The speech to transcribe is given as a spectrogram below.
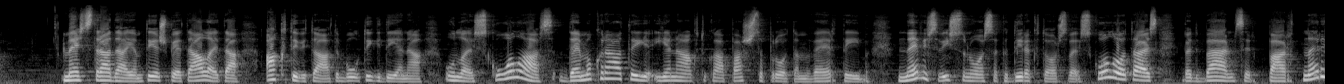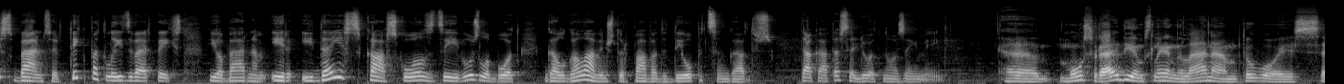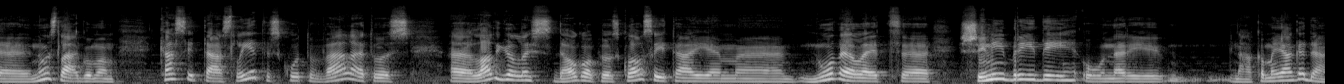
Mēs strādājam tieši pie tā, lai tā aktivitāte būtu ikdienā un lai skolās demokrātija ienāktu kā pašsaprotama vērtība. Nevis visu nosaka direktors vai skolotājs, bet bērns ir partneris, bērns ir tikpat līdzvērtīgs, jo bērnam ir idejas, kā skolas dzīvi uzlabot. Galu galā viņš tur pavada 12 gadus. Tā kā tas ir ļoti nozīmīgi. Mūsu raidījums lēnām tuvojas noslēgumam. Kas ir tās lietas, ko tu vēlētos Latgales Daugavpils klausītājiem novēlēt šī brīdī un arī nākamajā gadā?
